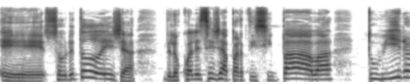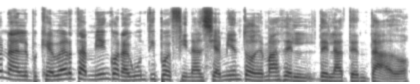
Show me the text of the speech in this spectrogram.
eh, sobre todo ella, de los cuales ella participaba, tuvieron que ver también con algún tipo de financiamiento además del, atentado.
